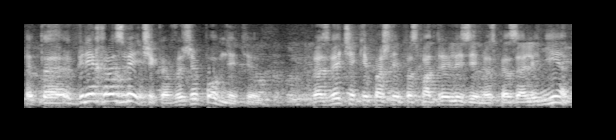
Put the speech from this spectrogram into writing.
Это грех разведчиков, вы же помните. Разведчики пошли, посмотрели землю, сказали нет.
